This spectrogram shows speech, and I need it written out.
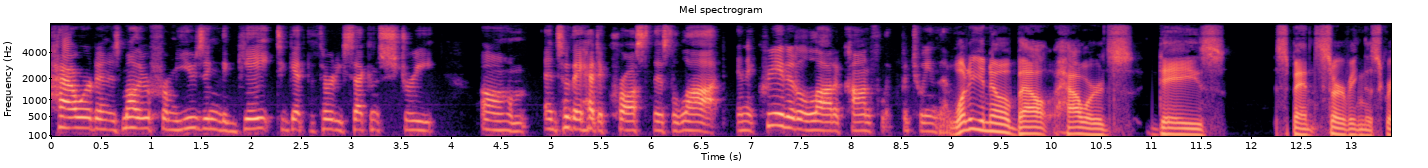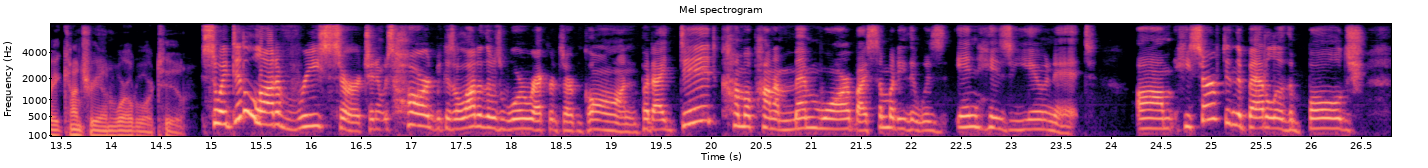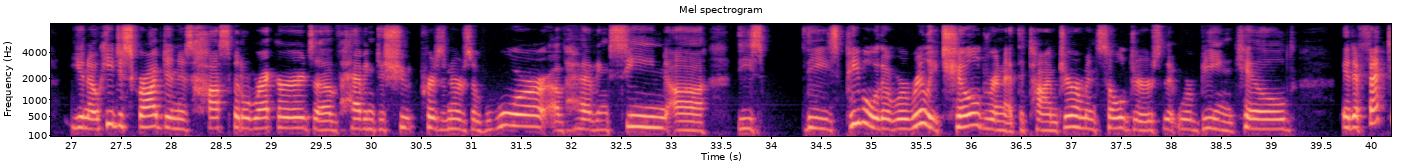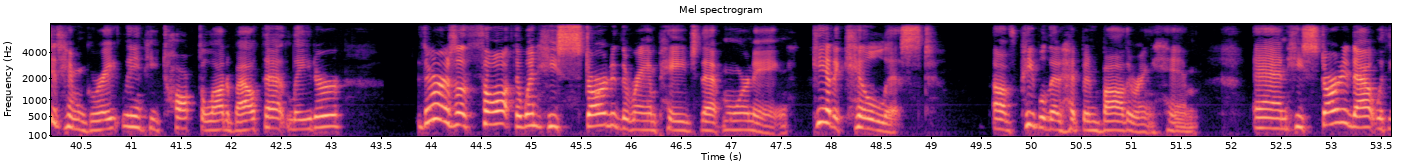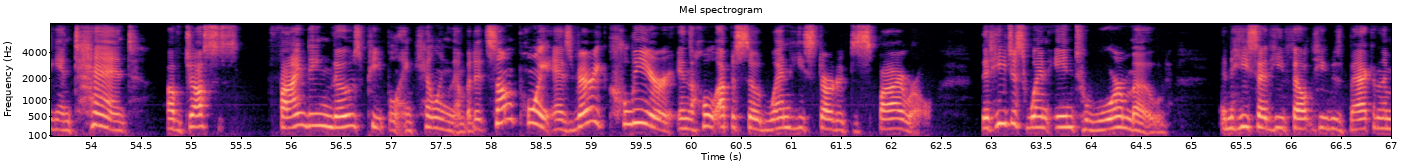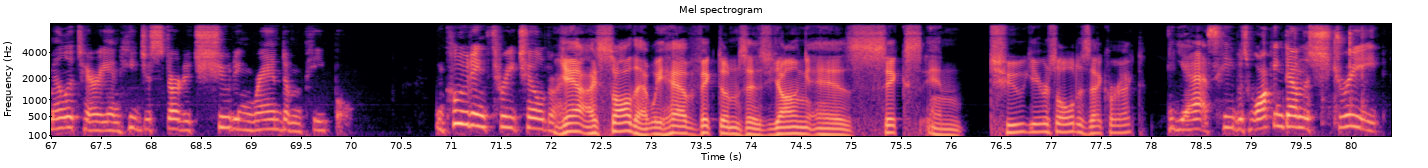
Howard and his mother from using the gate to get to 32nd Street. Um, and so they had to cross this lot, and it created a lot of conflict between them. What do you know about Howard's days spent serving this great country in World War II? So I did a lot of research and it was hard because a lot of those war records are gone, but I did come upon a memoir by somebody that was in his unit. Um, he served in the Battle of the Bulge. You know, he described in his hospital records of having to shoot prisoners of war, of having seen uh, these these people that were really children at the time, German soldiers that were being killed it affected him greatly, and he talked a lot about that later. There is a thought that when he started the rampage that morning, he had a kill list of people that had been bothering him. And he started out with the intent of just finding those people and killing them. But at some point, it's very clear in the whole episode when he started to spiral that he just went into war mode. And he said he felt he was back in the military and he just started shooting random people including three children. Yeah i saw that. We have victims as young as six and two years old. Is that correct? Yes he was walking down the street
